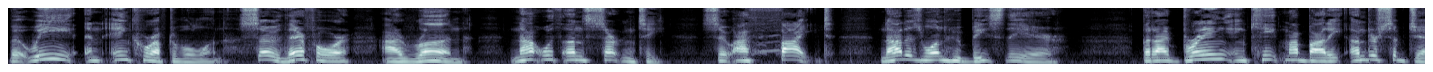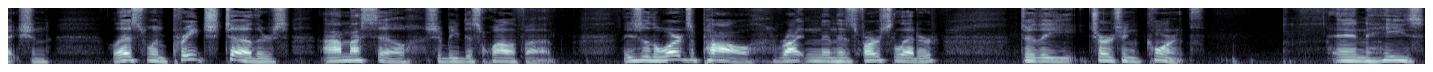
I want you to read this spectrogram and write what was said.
but we an incorruptible one. So therefore I run, not with uncertainty. So I fight, not as one who beats the air, but I bring and keep my body under subjection, lest when preached to others, I myself should be disqualified. These are the words of Paul writing in his first letter to the church in Corinth. And he's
